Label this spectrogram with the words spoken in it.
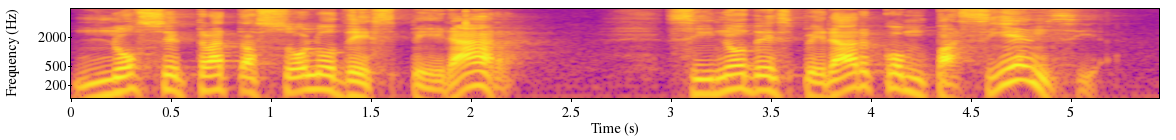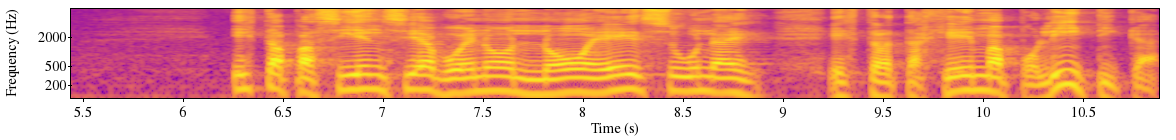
no se trata solo de esperar, sino de esperar con paciencia. Esta paciencia, bueno, no es una estratagema política,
